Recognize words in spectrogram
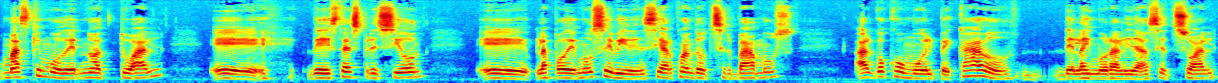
más que moderno actual, eh, de esta expresión eh, la podemos evidenciar cuando observamos algo como el pecado de la inmoralidad sexual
